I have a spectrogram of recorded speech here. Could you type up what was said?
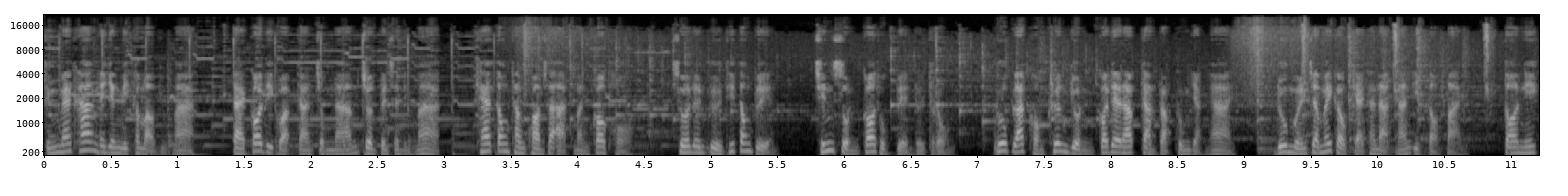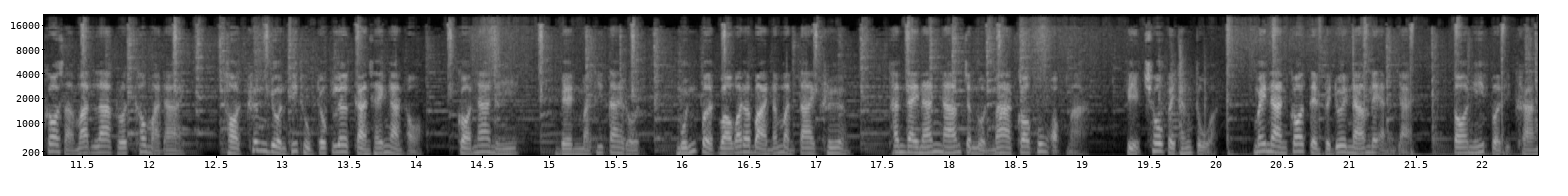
ถึงแม้ข้างในยังมีขม่าวอยู่มาก แต่ก็ดีกว่าการจมน้ำจนเป็นสนิมมาก แค่ต้องทำความสะอาดมันก็พอ ส่วนอื่นๆที่ต้องเปลี่ยน ชิ้นส่วนก็ถูกเปลี่ยนโดยตรง รูปลักษณ์ของเครื่องยนต์ก็ได้รับการปรับปรุงอย่างง่าย ดูเหมือนจะไม่เก่าแก่ขนาดนั้นอีกต่อไป ตอนนี้ก็สามารถลากรถเข้ามาได้ ถอดเครื่องยนต์ที่ถูกยกเลิกการใช้งานออก ก่อนหน้านี้ เบนมาที่ใต้รถ หมุนเปิดวาล์วระบายน้ำมันใต้เครื่อง ทันใดนั้นน้ำจำนวนมากก็พุ่งออกมา เปียกโชกไปทั้งตัว ไม่นานก็เต็มไปด้วยน้ำในอ่างใหญ่ ตอนนี้เปิดอีกครั้ง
